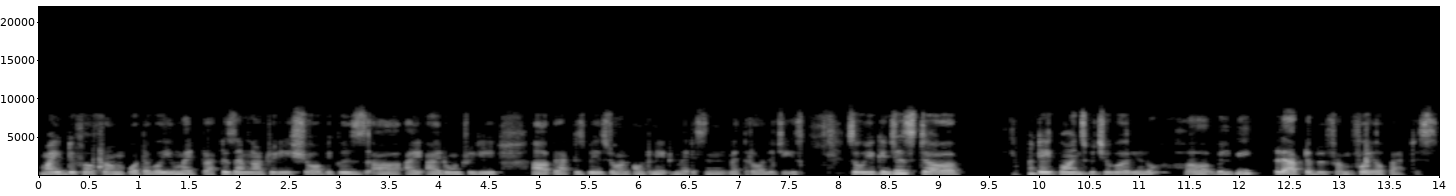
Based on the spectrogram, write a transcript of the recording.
might differ from whatever you might practice. I'm not really sure because uh, I, I don't really uh, practice based on alternative medicine methodologies. So you can just uh, take points whichever you know will be adaptable from for your practice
